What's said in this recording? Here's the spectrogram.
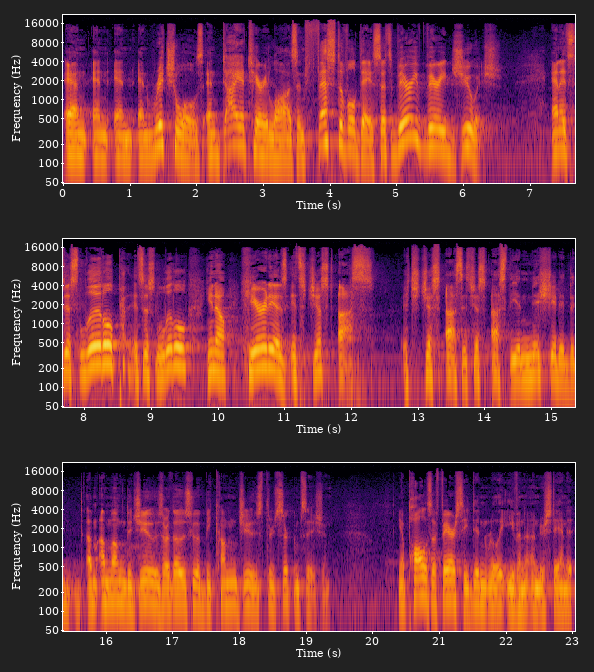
and, and, and, and rituals and dietary laws and festival days. So it's very, very Jewish. And it's this little, it's this little, you know, here it is, it's just us. It's just us. It's just us, the initiated um, among the Jews or those who have become Jews through circumcision. You know, Paul, as a Pharisee, didn't really even understand it.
